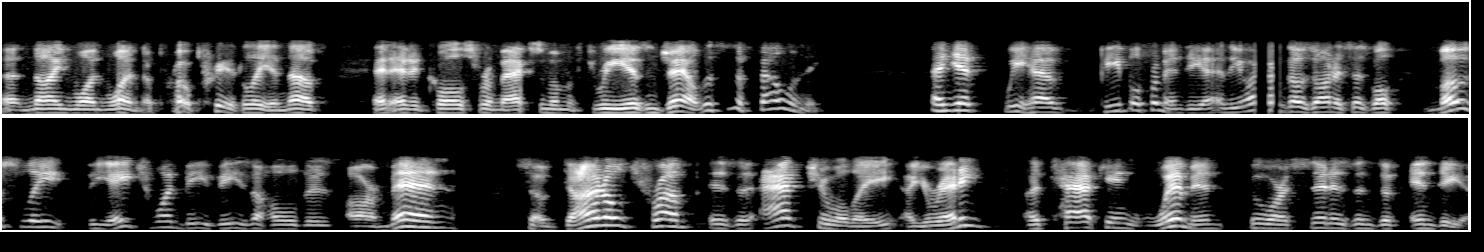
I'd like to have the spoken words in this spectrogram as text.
uh, 911, appropriately enough, and, and it calls for a maximum of three years in jail. This is a felony. And yet we have people from India, and the article goes on and says, well, mostly the H 1B visa holders are men. So Donald Trump is actually, are you ready? attacking women who are citizens of India.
